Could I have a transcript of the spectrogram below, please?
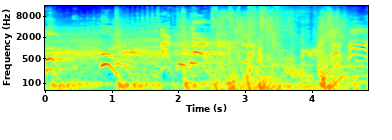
2, 1. ¡A! Ha ha!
